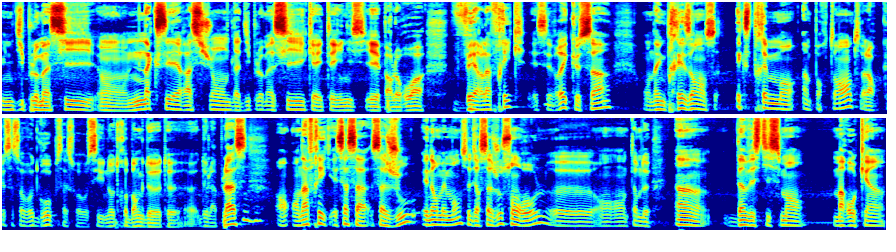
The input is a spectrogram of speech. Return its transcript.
une diplomatie, une accélération de la diplomatie qui a été initiée par le roi vers l'Afrique, et c'est vrai que ça, on a une présence extrêmement importante, alors que ce soit votre groupe, que ce soit aussi une autre banque de, de, la place, mhm. en, Afrique. Et ça, ça, ça joue énormément, c'est-à-dire ça joue son rôle euh, en, en, termes de, un, d'investissement marocain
